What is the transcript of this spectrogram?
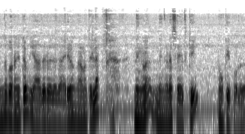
എന്ന് പറഞ്ഞിട്ടും യാതൊരുവിധ കാര്യവും കാണത്തില്ല. നിങ്ങൾ നിങ്ങളുടെ സേഫ്റ്റി നോക്കിക്കൊള്ളുക.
